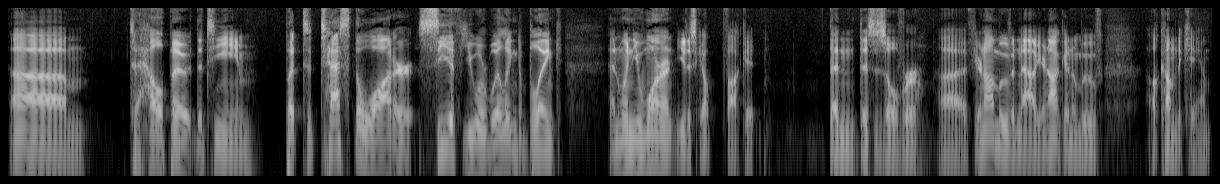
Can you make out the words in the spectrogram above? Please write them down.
um, to help out the team, but to test the water, see if you were willing to blink? And when you weren't, you just go, fuck it. Then this is over. Uh, if you're not moving now, you're not going to move. I'll come to camp.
